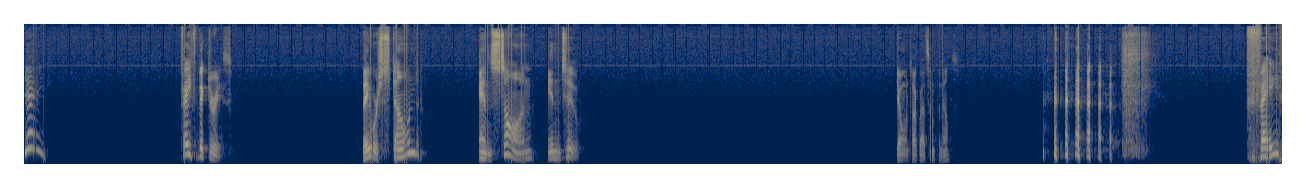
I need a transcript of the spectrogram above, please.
Yay! Faith victories. They were stoned and sawn in two. Y'all want to talk about something else? faith,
